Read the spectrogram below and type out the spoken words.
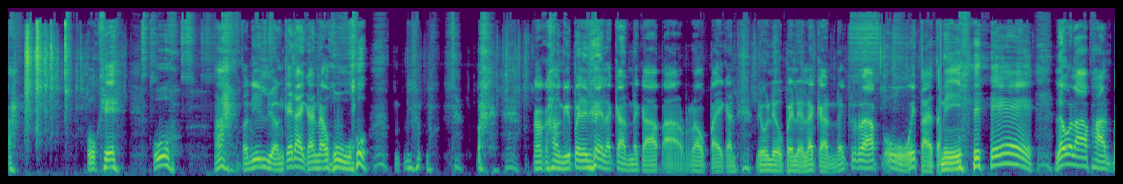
อะ โอเคโอ้อะตอนนี้เหลืองใกล้ได้กันนะโอ้โหก็คราวนี้ไปเรื่อยๆแล้วกันนะครับอ่าเราไปกันเร็วๆไปเลยแล้วกันนะครับ โอ้ยตายตอนนี้ แล้วเวลาผ่านไป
